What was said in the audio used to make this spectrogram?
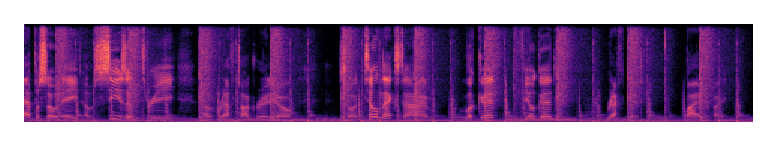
episode 8 of season 3 of Ref Talk Radio. So until next time, look good, feel good, ref good. Bye, everybody.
